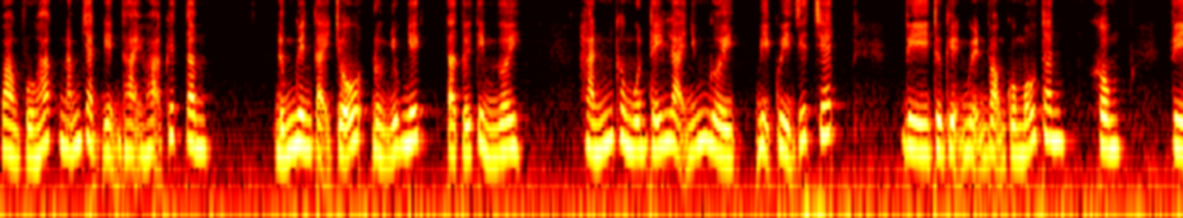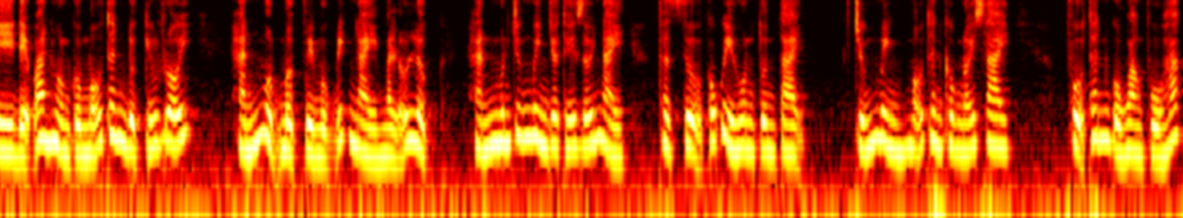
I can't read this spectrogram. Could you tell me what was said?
Hoàng Phù Hắc nắm chặt điện thoại họa kết tâm. Đứng nguyên tại chỗ, đừng nhúc nhích, ta tới tìm ngươi. Hắn không muốn thấy lại những người bị quỷ giết chết. Vì thực hiện nguyện vọng của mẫu thân, không, vì để oan hồn của mẫu thân được cứu rỗi, hắn một mực vì mục đích này mà nỗ lực, Hắn muốn chứng minh cho thế giới này thật sự có quỷ hồn tồn tại, chứng minh mẫu thân không nói sai. Phụ thân của Hoàng Phù Hắc,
